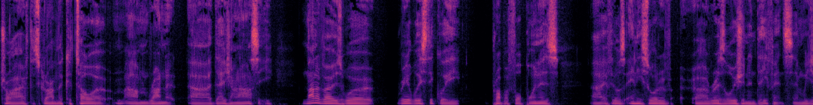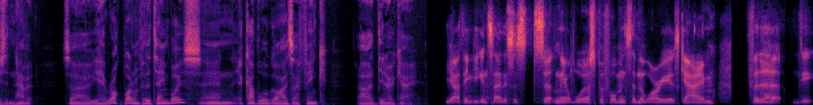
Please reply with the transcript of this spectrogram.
try off the scrum, the Katoa um, run at uh, Dejan Arce, none of those were realistically proper four pointers uh, if there was any sort of uh, resolution in defense, and we just didn't have it. So, yeah, rock bottom for the team, boys, and a couple of guys I think uh, did okay. Yeah, I think you can say this is certainly a worse performance than the Warriors game for the the,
